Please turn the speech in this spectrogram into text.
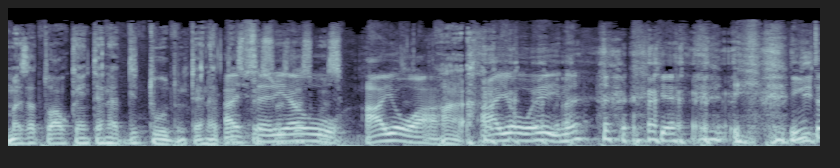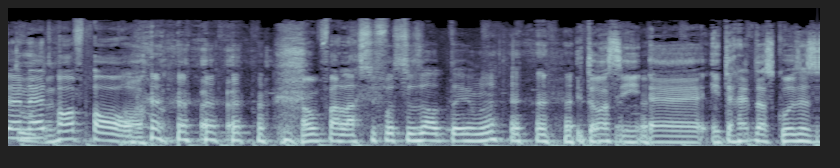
mais atual que é a internet de tudo, internet Aí das pessoas seria das o coisas. IOA, Ah. IOA, né? que é Internet tudo. of All. Vamos falar se fosse usar o termo, né? Então, assim, é, internet das coisas,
